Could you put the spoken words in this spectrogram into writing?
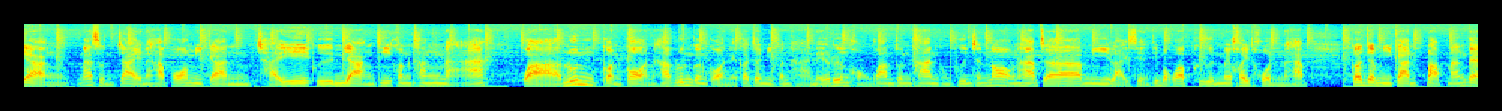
อย่างน่าสนใจนะครับ เพราะว่ามีการใช้พื้นยางที่ค่อนข้างหนากว่ารุ่นก่อนๆนะครับรุ่นก่อนๆเนี่ยก็จะมีปัญหาในเรื่องของความทนทานของพื้นชั้นนอกนะครับ จะมีหลายเสียงที่บอกว่าพื้นไม่ค่อยทนนะครับ ก็จะมีการปรับมาตั้งแต่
